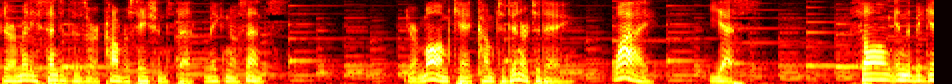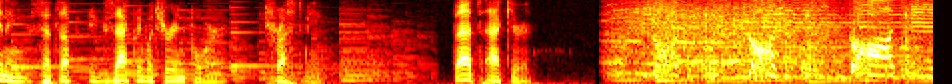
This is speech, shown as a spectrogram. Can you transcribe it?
there are many sentences or conversations that make no sense. Your mom can't come to dinner today. Why? Yes. Song in the beginning sets up exactly what you're in for. Trust me. That's accurate. God! God! God!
